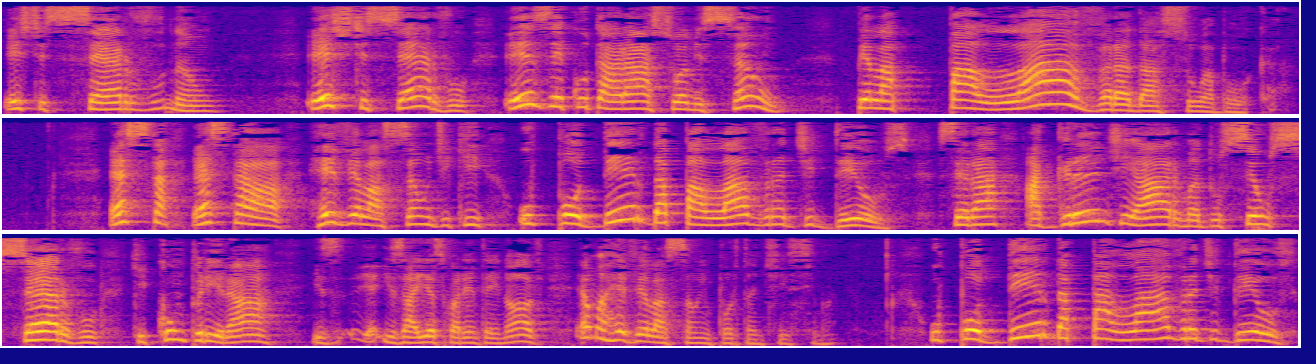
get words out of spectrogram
Este servo não. Este servo executará a sua missão pela palavra da sua boca. Esta, esta revelação de que o poder da palavra de Deus será a grande arma do seu servo que cumprirá Isaías 49, é uma revelação importantíssima. O poder da palavra de Deus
